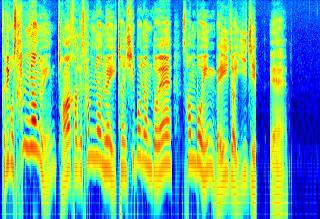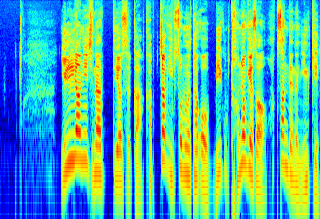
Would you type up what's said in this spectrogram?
그리고 3년 후인 정확하게 3년 후에 2015년도에 선보인 메이저 2집. 예. 1년이 지나 뒤었을까 갑자기 입소문을 타고 미국 전역에서 확산되는 인기.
